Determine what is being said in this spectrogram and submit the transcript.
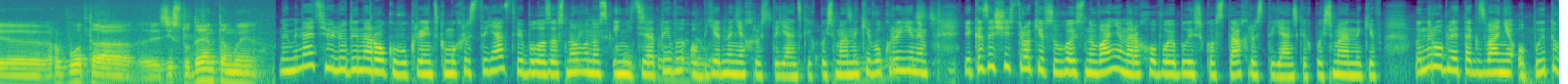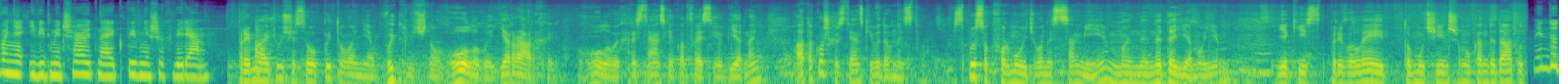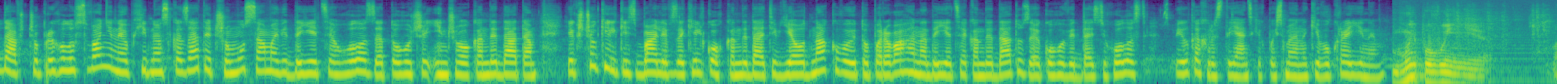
робота зі студентами, Номінацію Людина року в українському християнстві було засновано з ініціативи об'єднання християнських письменників України, яке за шість років свого існування нараховує близько ста християнських письменників. Вони роблять так звані опитування і відмічають найактивніших вірян. Приймають участь у опитуванні виключно голови, єрархи, голови християнських конфесій об'єднань, а також християнські видавництва. Список формують вони самі. Ми не, не даємо їм якісь привілеї тому чи іншому кандидату. Він додав, що при голосуванні необхідно сказати, чому саме віддається голос за того чи іншого кандидата. Якщо кількість балів за кількох кандидатів є однаковою, то перевага надається кандидату, за якого віддасть голос спілка християнських письменників України. ми повинні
